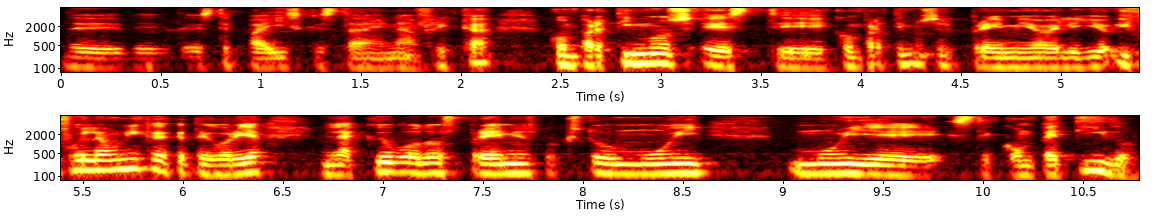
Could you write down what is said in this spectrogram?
de, de- de este país que está en África. Compartimos, este, compartimos el premio, él y yo, y fue la única categoría en la que hubo dos premios porque estuvo muy, muy eh, este, competido.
